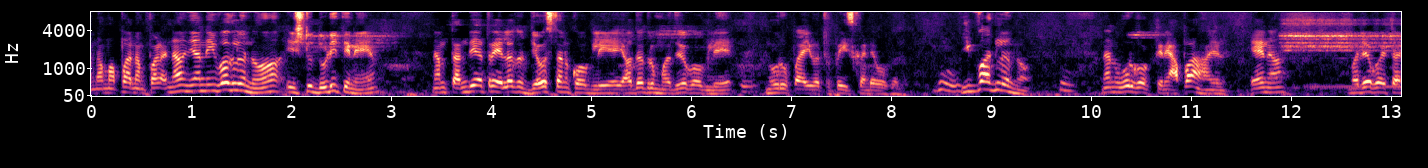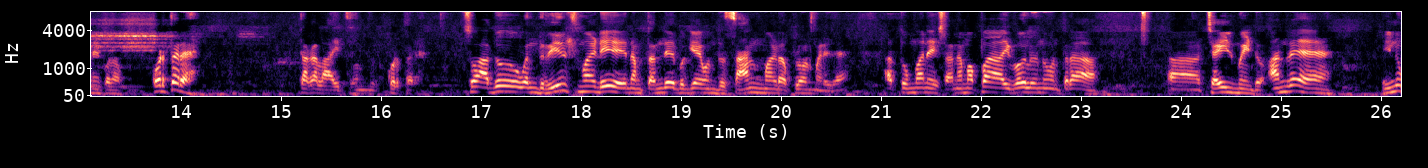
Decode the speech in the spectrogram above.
ನಮ್ಮಪ್ಪ ನಮ್ಮ ಪ, ನಾನು ನಾನು ಇವಾಗ್ಲೂ ಇಷ್ಟು ದುಡಿತೀನಿ. ನಮ್ಮ ತಂದೆ ಹತ್ರ ಎಲ್ಲಾದರೂ ದೇವಸ್ಥಾನಕ್ಕೆ ಹೋಗ್ಲಿ, ಯಾವುದಾದ್ರೂ ಮದುವೆಗೆ ಹೋಗ್ಲಿ, ನೂರು ರೂಪಾಯಿ, ಐವತ್ತು ರೂಪಾಯಿ ಇಸ್ಕೊಂಡೇ ಹೋಗೋದು. ಇವಾಗ್ಲೂ ನಾನು ಊರಿಗೆ ಹೋಗ್ತೀನಿ. ಅಪ್ಪ ಏನ್- ಮದುವೆಗೆ ಹೋಗ್ತಾನೆ ಕೊಡ? ಕೊಡ್ತಾರೆ. ತಗಲ್ಲ, ಆಯಿತು, ಒಂದು ಕೊಡ್ತಾರೆ. ಸೊ ಅದು ಒಂದು ರೀಲ್ಸ್ ಮಾಡಿ ನಮ್ಮ ತಂದೆ ಬಗ್ಗೆ ಒಂದು ಸಾಂಗ್ ಮಾಡಿ ಅಪ್ಲೋಡ್ ಮಾಡಿದೆ. ಅದು ತುಂಬಾ ಇಷ್ಟ. ನಮ್ಮಪ್ಪ ಇವಾಗ್ಲೂ ಒಂಥರ ಚೈಲ್ಡ್ ಮೈಂಡು ಅಂದರೆ ಇನ್ನೂ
